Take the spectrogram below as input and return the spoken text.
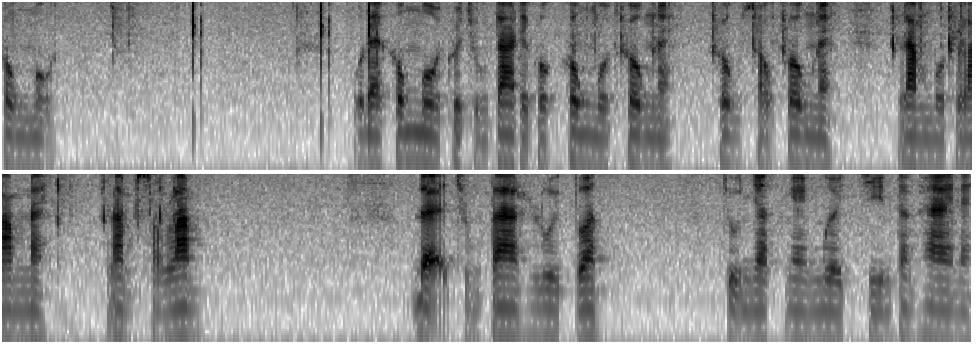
01 bộ đề 01 của chúng ta thì có 010 này. 060 này 515 này 565 để chúng ta lui tuần. Chủ nhật ngày 19 tháng 2 này.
